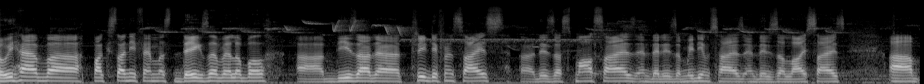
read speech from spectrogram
So we have uh, Pakistani famous daghs available. Uh, these are the three different size. Uh, there's a small size and there is a medium size and there is a large size. Um,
